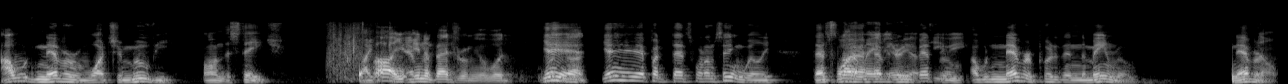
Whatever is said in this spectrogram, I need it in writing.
I would never watch a movie on the stage. Like, Oh, in a bedroom you would. Yeah, yeah, yeah, yeah, yeah, but that's what I'm saying, Willie. That's It's why not a I main have it in the bedroom. TV. I would never put it in the main room. Never. No.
